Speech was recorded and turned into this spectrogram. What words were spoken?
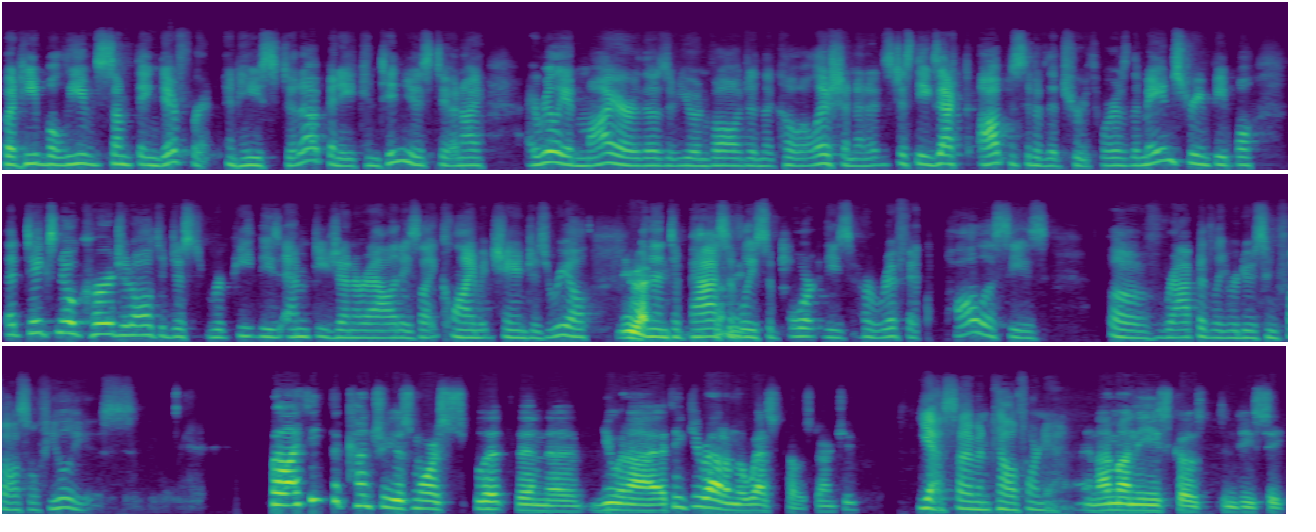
but he believed something different and he stood up and he continues to. And I, I really admire those of you involved in the coalition. And it's just the exact opposite of the truth. Whereas the mainstream people, that takes no courage at all to just repeat these empty generalities like climate change is real right. and then to passively support these horrific policies of rapidly reducing fossil fuel use. Well, I think the country is more split than uh, you and I. I think you're out on the West Coast, aren't you? Yes, I'm in California. And I'm on the East Coast in DC.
